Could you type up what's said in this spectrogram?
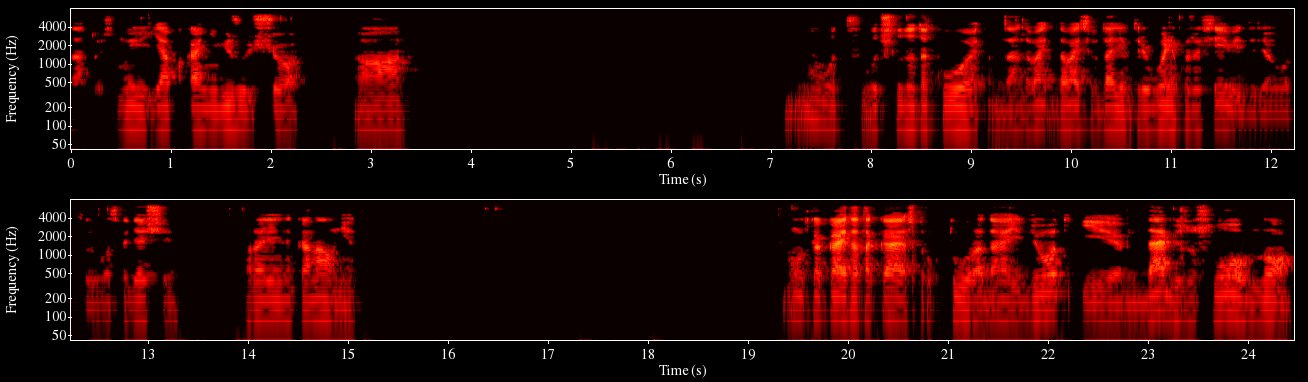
да то есть мы я пока не вижу еще а, Ну вот, вот что-то такое. Там, да? Давай, давайте удалим. Треугольник уже все видели, а вот восходящий параллельный канал нет. Ну, вот какая-то такая структура да, идет. И да, безусловно,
